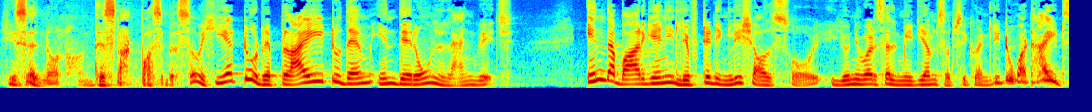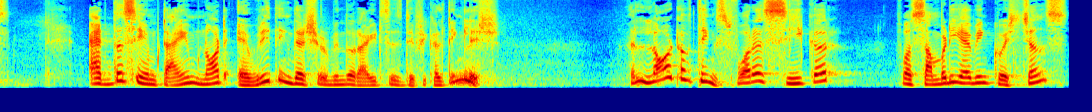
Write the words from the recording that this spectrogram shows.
he said, No, no, this is not possible. So he had to reply to them in their own language. In the bargain, he lifted English also, universal medium subsequently, to what heights? At the same time, not everything that Sri Aurobindo writes is difficult English. A lot of things. For a seeker, for somebody having questions,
